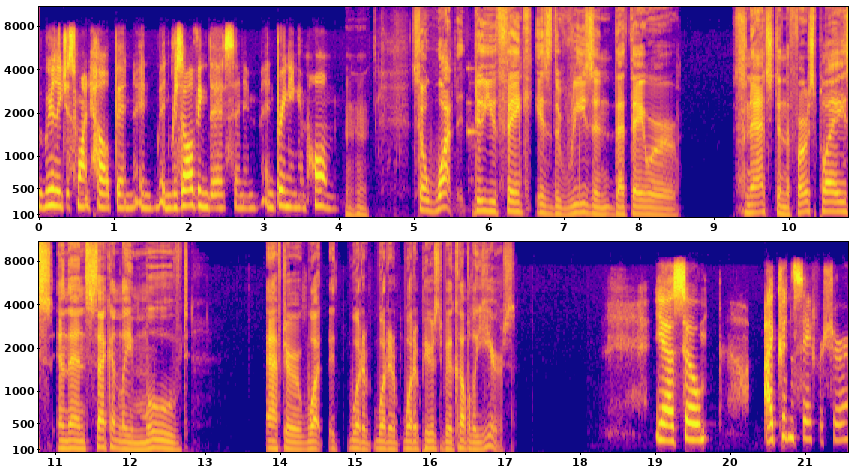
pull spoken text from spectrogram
we really just want help in, in, in resolving this and in, in bringing him home. Mm-hmm. So, what do you think is the reason that they were snatched in the first place, and then secondly moved after what what what what appears to be a couple of years? Yeah, so I couldn't say for sure.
